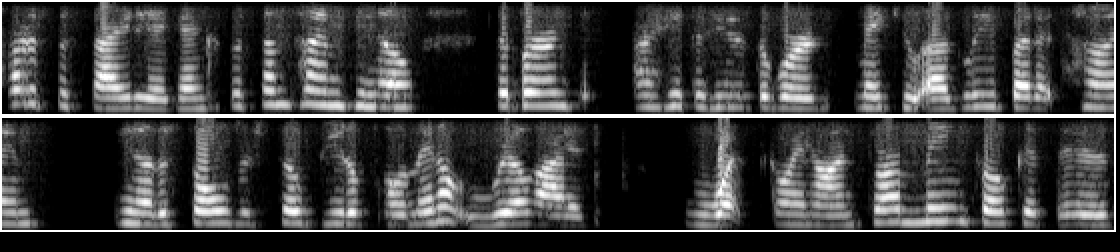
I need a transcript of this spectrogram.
part of society again. Because sometimes, you know, the burns, I hate to use the word make you ugly, but at times, you know, the souls are so beautiful and they don't realize what's going on. So our main focus is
